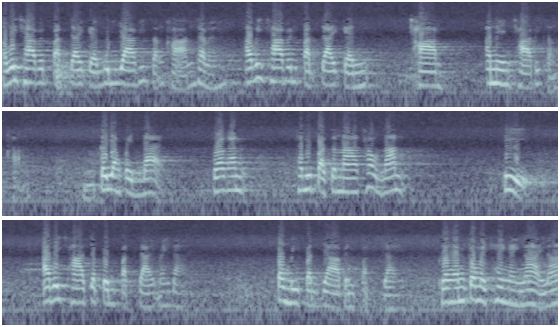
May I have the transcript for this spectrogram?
อวิชชาเป็นปัจจัยแก่บุญญาพิสังขารใช่ไหมอวิชชาเป็นปัจจัยแก่ฌานอเนนชาพิสังขารก็ยังเป็นได้ เพราะงั้นถ้ามีปัสนาเท่านั้นที่ อวิชชาจะเป็นปัจจัยไม่ได้ ต้องมีปัญญาเป็นปัจจัย เพราะงั้นก็ไม่ใช่ง่าย ๆ นะ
